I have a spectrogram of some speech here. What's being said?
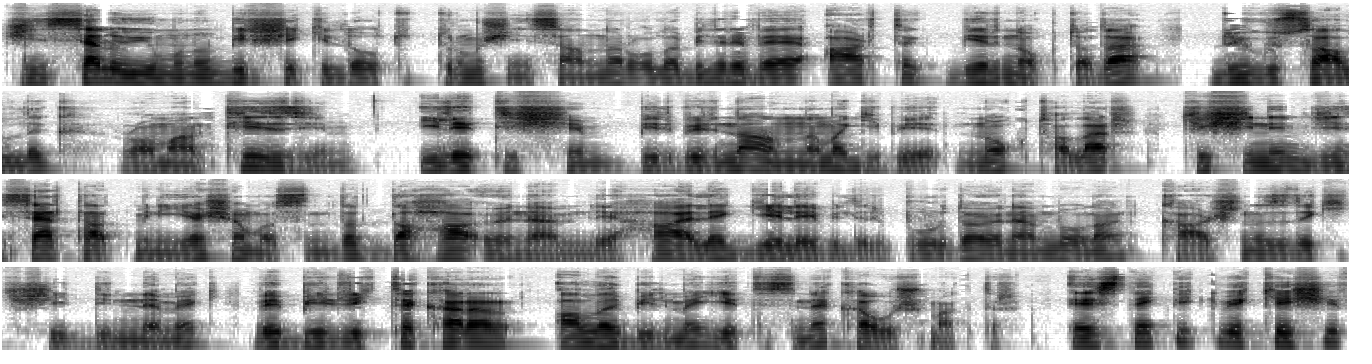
cinsel uyumunu bir şekilde oturtturmuş insanlar olabilir ve artık bir noktada duygusallık, romantizm, iletişim, birbirini anlama gibi noktalar kişinin cinsel tatmini yaşamasında daha önemli hale gelebilir. Burada önemli olan karşınızdaki kişiyi dinlemek ve birlikte karar alabilme yetisine kavuşmaktır. Esneklik ve keşif,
